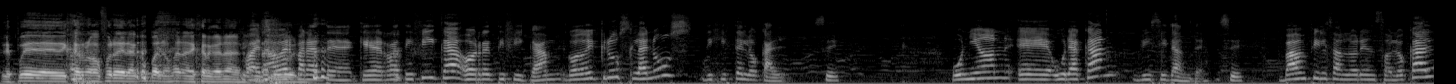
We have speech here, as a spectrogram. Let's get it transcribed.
después de dejarnos afuera de la Copa, nos van a dejar ganar. Bueno, a ver, parate, que ratifica o rectifica. Godoy Cruz, Lanús, dijiste local. Sí, Unión eh, Huracán, visitante. sí. Banfield San Lorenzo local.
